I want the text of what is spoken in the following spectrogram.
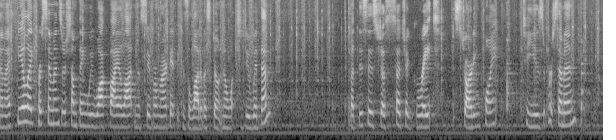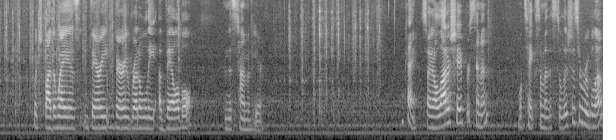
And I feel like persimmons are something we walk by a lot in the supermarket because a lot of us don't know what to do with them. But this is just such a great starting point to use a persimmon which by the way is very, very readily available in this time of year. Okay, so I got a lot of shaved persimmon. We'll take some of this delicious arugula,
